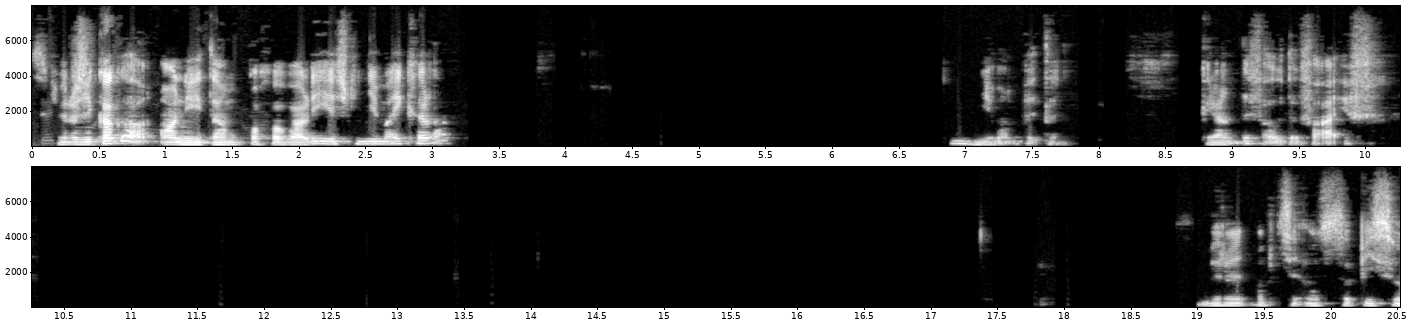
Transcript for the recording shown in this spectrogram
W takim razie kogo oni tam pochowali, jeśli nie Michaela? Nie mam pytań. Grand Theft Auto 5. Wybieraj opcję od zapisu.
